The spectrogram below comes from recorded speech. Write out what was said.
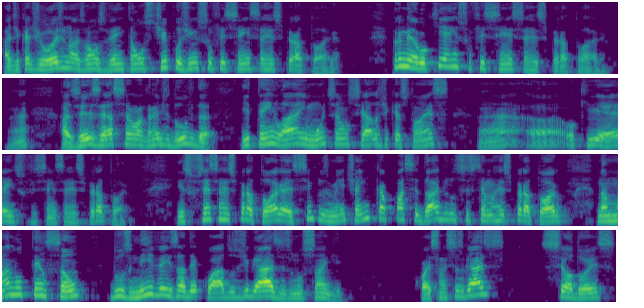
A dica de hoje nós vamos ver então os tipos de insuficiência respiratória. Primeiro, o que é insuficiência respiratória? Né? Às vezes essa é uma grande dúvida e tem lá em muitos enunciados de questões né, uh, o que é insuficiência respiratória. Insuficiência respiratória é simplesmente a incapacidade do sistema respiratório na manutenção dos níveis adequados de gases no sangue. Quais são esses gases? CO2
